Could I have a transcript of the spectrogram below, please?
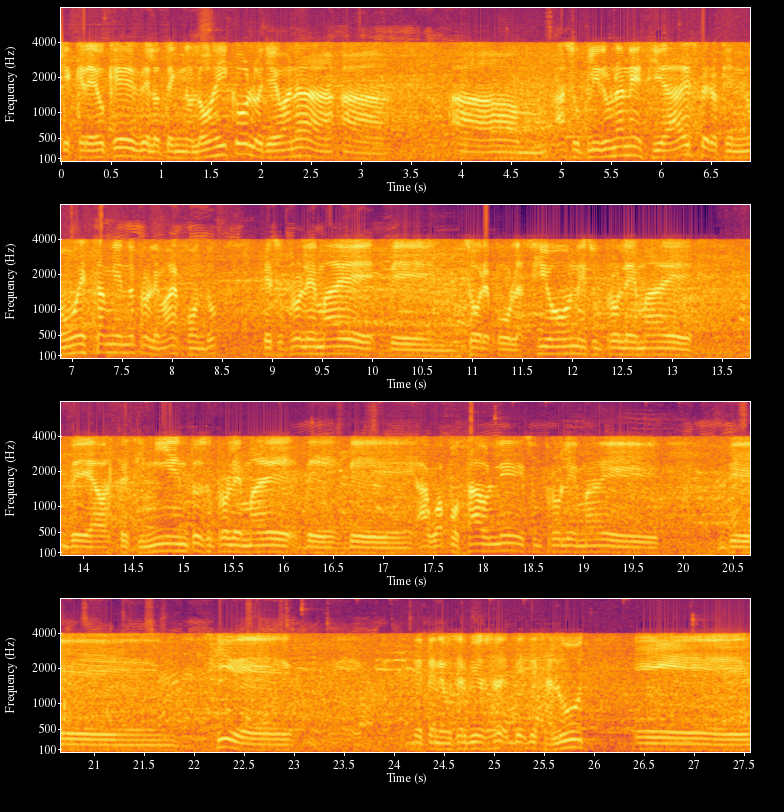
que creo que desde lo tecnológico lo llevan a, a, a, suplir unas necesidades, pero que no están viendo el problema de fondo. Es un problema de, sobrepoblación, es un problema de, abastecimiento, es un problema de, agua potable, es un problema de, de sí, de, de, tener un servicio de, de salud eh,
